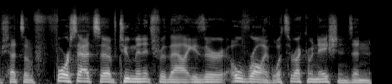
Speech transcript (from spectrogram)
sets of four sets of two minutes for that. Like, is there overall like what's the recommendations? And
